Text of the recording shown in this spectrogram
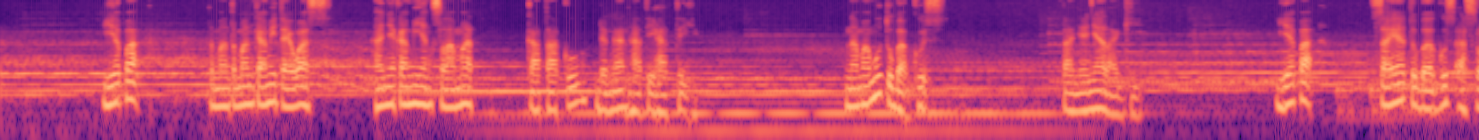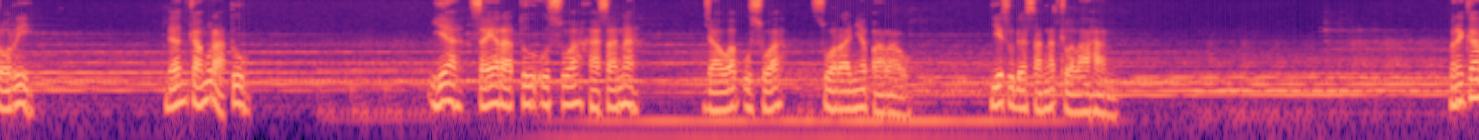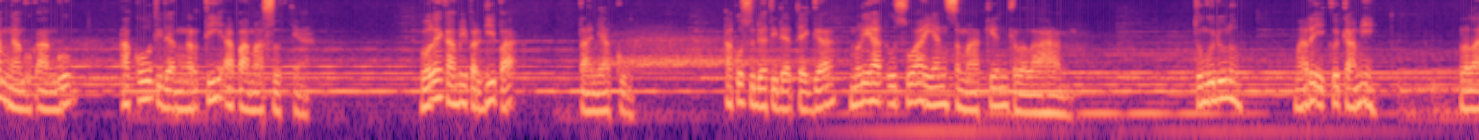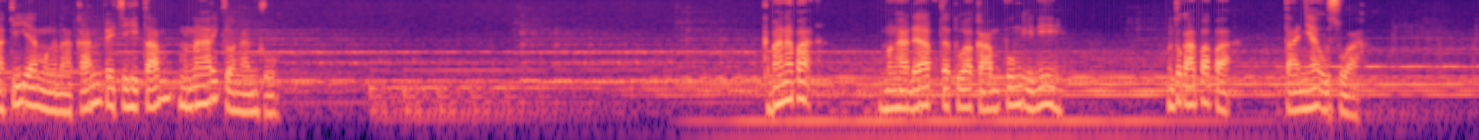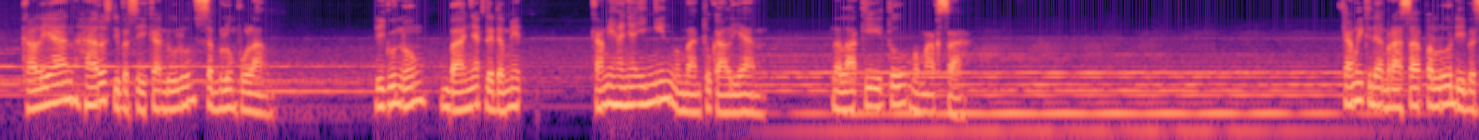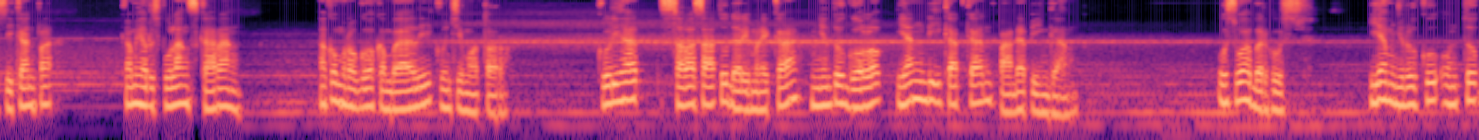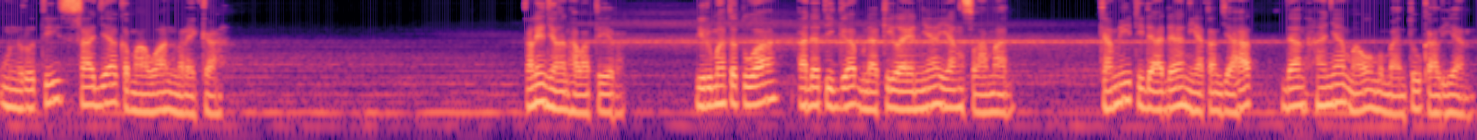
Iya pak, teman-teman kami tewas. Hanya kami yang selamat, kataku dengan hati-hati. Namamu tuh bagus. Tanyanya lagi. Iya pak, saya tuh bagus Asrori. Dan kamu Ratu? Iya, saya Ratu Uswah Hasanah. Jawab Uswah, suaranya parau. Dia sudah sangat kelelahan. Mereka mengangguk-angguk, aku tidak mengerti apa maksudnya. Boleh kami pergi, Pak? Tanyaku. Aku sudah tidak tega melihat Uswa yang semakin kelelahan. Tunggu dulu, mari ikut kami. Lelaki yang mengenakan peci hitam menarik lenganku. Ke mana, Pak? Menghadap tetua kampung ini. Untuk apa, Pak? Tanya Uswa. Kalian harus dibersihkan dulu sebelum pulang. Di gunung banyak dedemit. Kami hanya ingin membantu kalian. Lelaki itu memaksa. Kami tidak merasa perlu dibersihkan, Pak. Kami harus pulang sekarang. Aku merogoh kembali kunci motor. Kulihat salah satu dari mereka menyentuh golok yang diikatkan pada pinggang. Uswah berhus, ia menyuruhku untuk menuruti saja kemauan mereka. Kalian jangan khawatir. Di rumah tetua ada tiga pendaki lainnya yang selamat. Kami tidak ada niatan jahat dan hanya mau membantu kalian.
